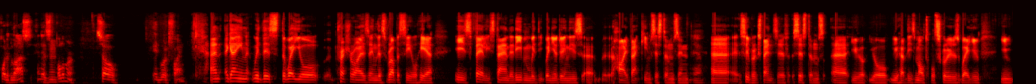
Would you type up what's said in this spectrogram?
for the glass, and that's Mhm. the polymer. So it works fine. And again, with this, the way you're pressurizing this rubber seal here is fairly standard, even with when you're doing these uh, high vacuum systems in Yeah. uh, super expensive systems. Uh, you you're you have these multiple screws where you you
